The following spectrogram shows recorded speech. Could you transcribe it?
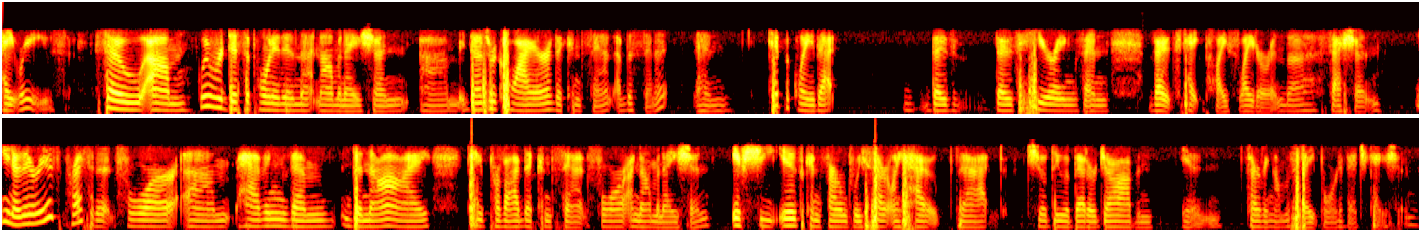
Tate Reeves. So um, we were disappointed in that nomination. Um, it does require the consent of the Senate, and typically that those those hearings and votes take place later in the session. You know, there is precedent for um, having them deny to provide the consent for a nomination. If she is confirmed, we certainly hope that she'll do a better job in, in serving on the State Board of Education.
